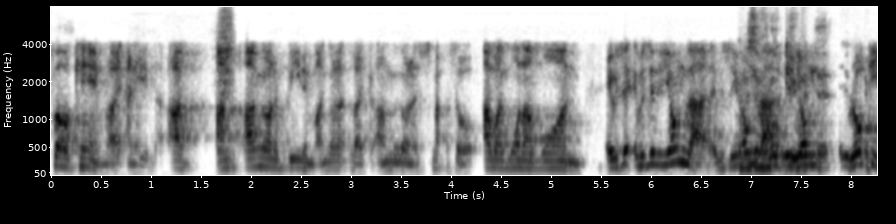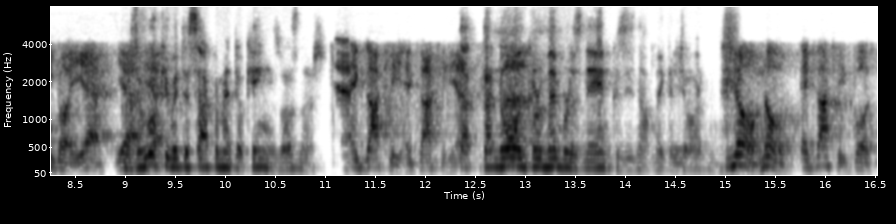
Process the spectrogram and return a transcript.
fuck him, right? And he, I'm, I'm, I'm gonna beat him. I'm gonna like, I'm gonna smack. So I went one on one. It was, it was a young lad. It was a young was a lad. rookie young the- rookie guy. Yeah, He yeah. was a yeah. rookie with the Sacramento Kings, wasn't it? Yeah, Exactly, exactly. Yeah. That, that no one Um, can remember his name because he's not Michael Jordan. no, no, exactly. But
